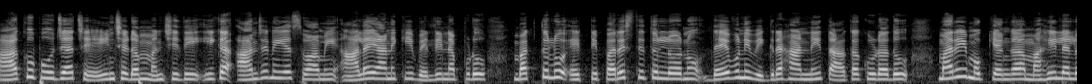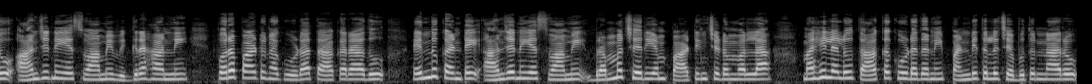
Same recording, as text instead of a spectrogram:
ఆకు పూజ చేయించడం మంచిది. ఇక ఆంజనేయ స్వామి ఆలయానికి వెళ్ళినప్పుడు భక్తులు ఎట్టి పరిస్థితుల్లోనూ దేవుని విగ్రహాన్ని తాకకూడదు. మరీ ముఖ్యంగా మహిళలు ఆంజనేయ స్వామి విగ్రహాన్ని పొరపాటున కూడా తాకరాదు. ఎందుకంటే ఆంజనేయ స్వామి బ్రహ్మచర్యం పాటించడం వల్ల మహిళలు తాకకూడదని పండితులు చెబుతున్నారు.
